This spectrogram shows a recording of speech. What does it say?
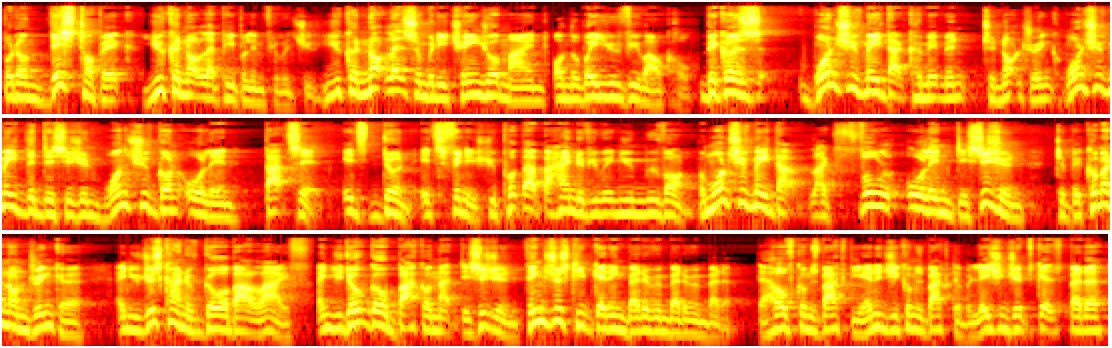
But on this topic, you cannot let people influence you. You cannot let somebody change your mind on the way you view alcohol. Because once you've made that commitment to not drink, once you've made the decision, once you've gone all in, that's it. It's done. It's finished. You put that behind of you and you move on. And once you've made that like full all in decision to become a non-drinker and you just kind of go about life and you don't go back on that decision, things just keep getting better and better and better. The health comes back, the energy comes back, the relationships gets better,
